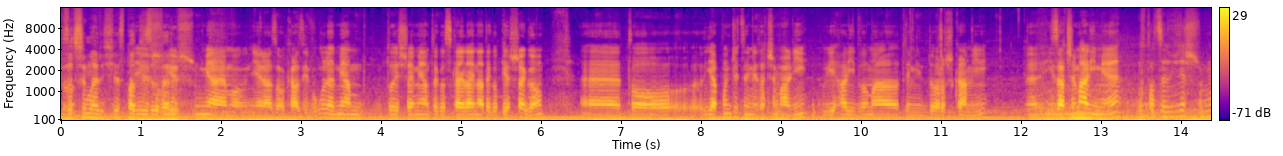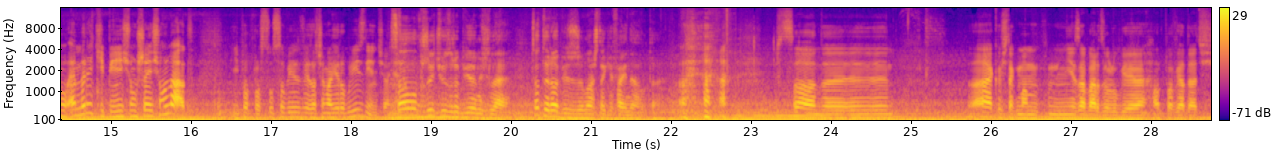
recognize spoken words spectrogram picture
Zatrzymali się, spadli Już, z roweru. już miałem nieraz okazję. W ogóle miałem, to jeszcze miałem tego Skyline'a, tego pierwszego, e, to Japończycy mnie zatrzymali, wjechali dwoma tymi dorożkami e, i zatrzymali mnie, to tacy, wiesz, no, emeryci, 50-60 lat. I po prostu sobie wie, zatrzymali, robili zdjęcia, nie? Co w życiu zrobiłem źle? Co ty robisz, że masz takie fajne auta? Co, no, no, jakoś tak mam, nie za bardzo lubię odpowiadać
